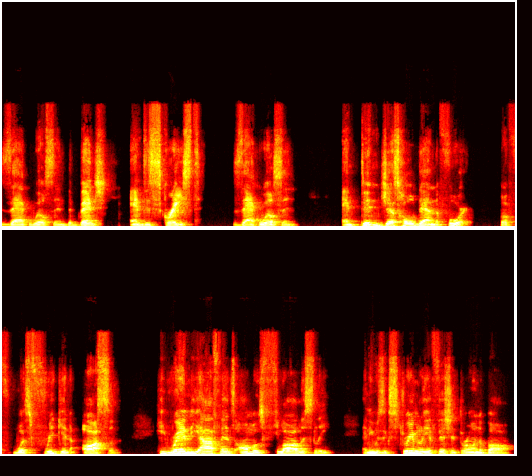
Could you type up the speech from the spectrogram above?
Zach Wilson, the bench and disgraced Zach Wilson, and didn't just hold down the fort, but was freaking awesome. He ran the offense almost flawlessly, and he was extremely efficient throwing the ball.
